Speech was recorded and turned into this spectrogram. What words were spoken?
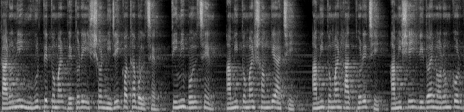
কারণ এই মুহূর্তে তোমার ভেতরে ঈশ্বর নিজেই কথা বলছেন। তিনি বলছেন, আমি তোমার সঙ্গে আছি, আমি তোমার হাত ধরেছি, আমি সেই হৃদয় নরম করব,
